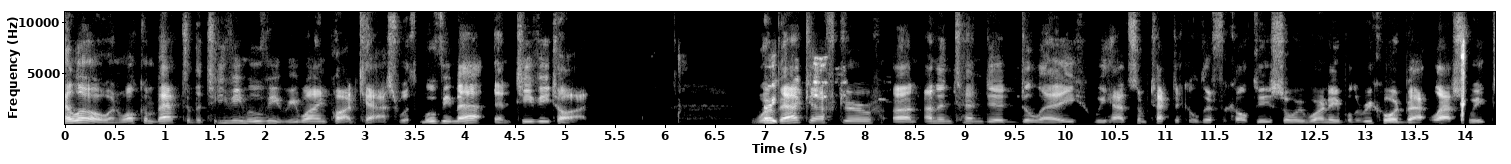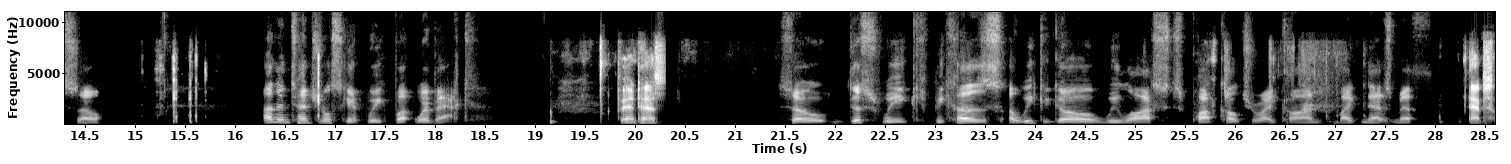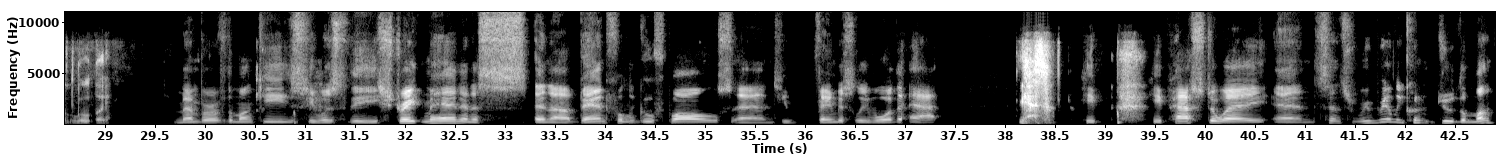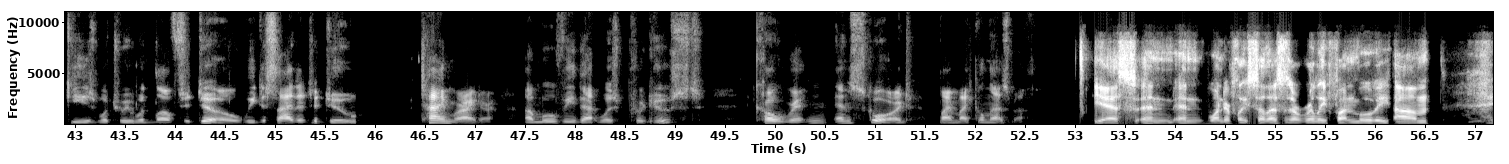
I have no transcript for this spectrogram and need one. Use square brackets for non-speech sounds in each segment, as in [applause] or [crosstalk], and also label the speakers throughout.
Speaker 1: Hello, and welcome back to the TV Movie Rewind podcast with Movie Matt and TV Todd. We're
Speaker 2: Hey.
Speaker 1: back after an unintended delay. We had some technical difficulties, so we weren't able to record back last week. So, unintentional skip week, but we're back.
Speaker 2: Fantastic.
Speaker 1: So, this week, because a week ago we lost pop culture icon Mike Nesmith,
Speaker 2: Absolutely.
Speaker 1: Member of the Monkees. He was the straight man in a in a band full of goofballs, and he famously wore the hat.
Speaker 2: Yes.
Speaker 1: He he passed away, and since we really couldn't do the Monkees, which we would love to do, we decided to do Time Rider, a movie that was produced, co-written, and scored by Michael Nesmith.
Speaker 2: Yes, and and wonderfully so. This is a really fun movie. Um,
